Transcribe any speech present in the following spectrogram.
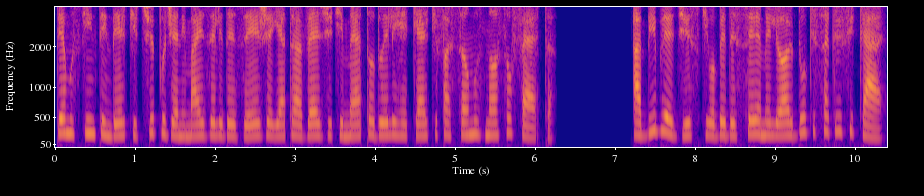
temos que entender que tipo de animais ele deseja e através de que método ele requer que façamos nossa oferta. A Bíblia diz que obedecer é melhor do que sacrificar,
